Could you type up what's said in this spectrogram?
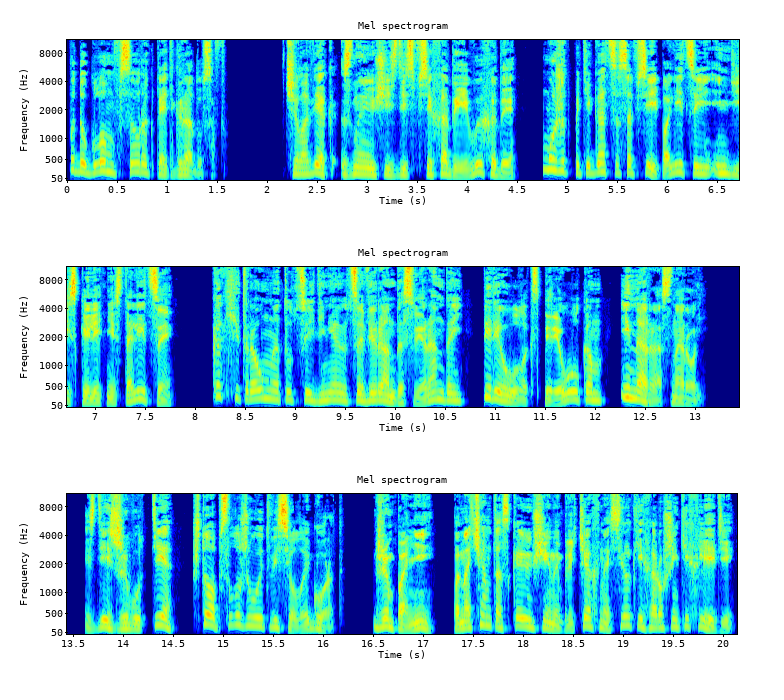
под углом в 45 градусов. Человек, знающий здесь все ходы и выходы, может потягаться со всей полицией индийской летней столицы как хитроумно тут соединяются веранда с верандой, переулок с переулком и нора с норой. Здесь живут те, что обслуживают веселый город. Джемпани, по ночам таскающие на плечах носилки хорошеньких леди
